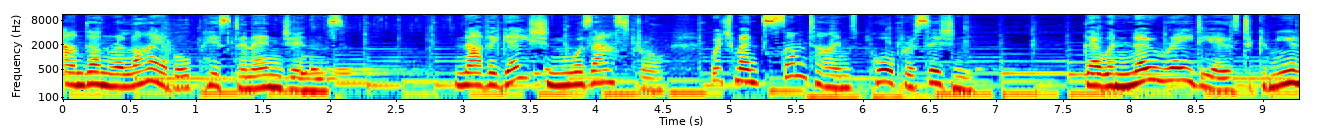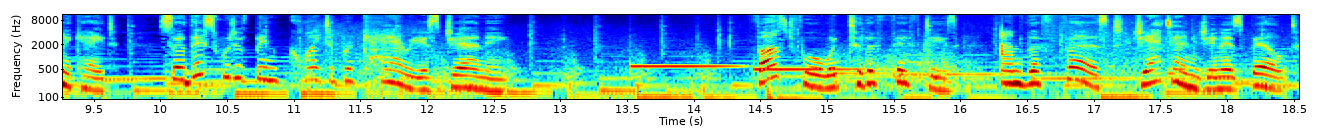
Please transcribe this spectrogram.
and unreliable piston engines. Navigation was astral, which meant sometimes poor precision. There were no radios to communicate, so this would have been quite a precarious journey. Fast forward to the 50s, and the first jet engine is built,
